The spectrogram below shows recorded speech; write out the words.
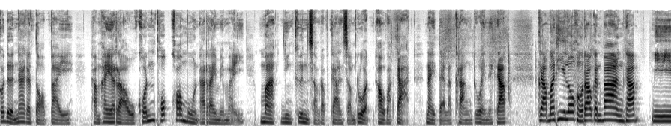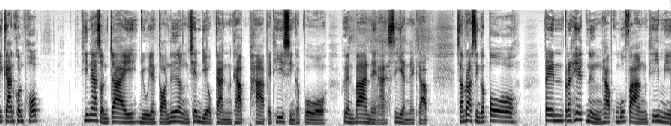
ก็เดินหน้ากันต่อไปทำให้เราค้นพบข้อมูลอะไรใหม่ ๆ มากยิ่งขึ้นสำหรับการสำรวจอวกาศในแต่ละครั้งด้วยนะครับ กลับมาที่โลกของเรากันบ้างครับ มีการค้นพบที่น่าสนใจอยู่อย่างต่อเนื่อง เช่นเดียวกันครับ พาไปที่สิงคโปร์เพื่อนบ้านในอาเซียนนะครับสำหรับสิงคโปร์ เป็นประเทศหนึ่งครับคุณผู้ฟังที่มี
